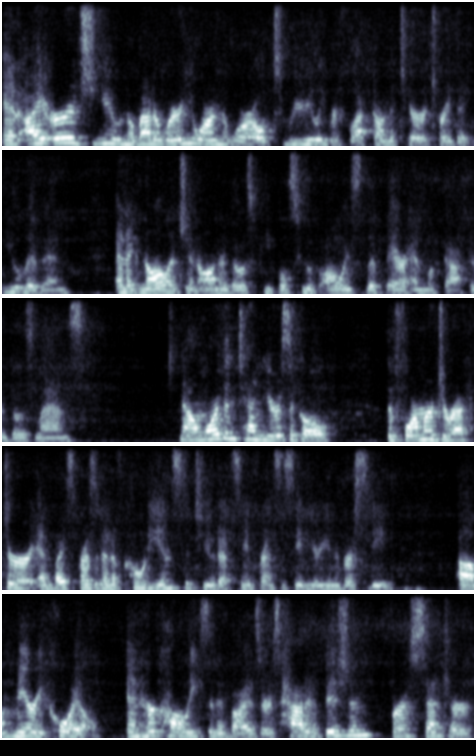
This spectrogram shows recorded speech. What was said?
And I urge you, no matter where you are in the world, to really reflect on the territory that you live in and acknowledge and honor those peoples who have always lived there and looked after those lands. Now, more than 10 years ago, the former director and vice president of Coady Institute at St. Francis Xavier University, um, Mary Coyle, and her colleagues and advisors had a vision for a center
